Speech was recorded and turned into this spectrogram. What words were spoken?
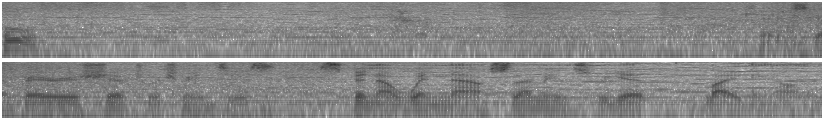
Ooh. Okay, he's got barrier shift, which means he's spitting out wind now, so that means we get lightning on him.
